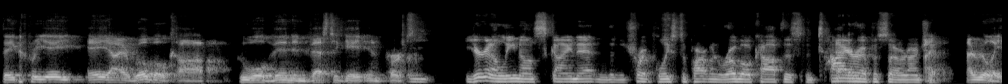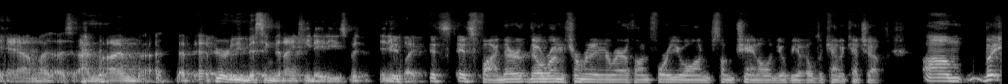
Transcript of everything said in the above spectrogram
they create AI Robocop who will then investigate in person you're going to lean on Skynet and the Detroit Police Department, RoboCop this entire episode, aren't you? I, I really am. I, am I'm, I'm I appear to be missing the 1980s, but anyway, it, it's it's fine. They're they'll run a Terminator marathon for you on some channel, and you'll be able to kind of catch up. Um, but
